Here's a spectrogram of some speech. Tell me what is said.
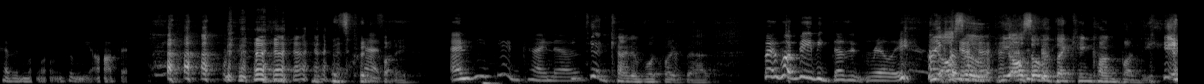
Kevin Malone from The Office, That's pretty That's- funny. and he did kind of. He did kind of look like that. But what baby doesn't really? He also he also looked like King Kong Bundy. yeah,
